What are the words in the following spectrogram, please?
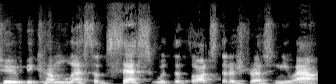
to become less obsessed with the thoughts that are stressing you out.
